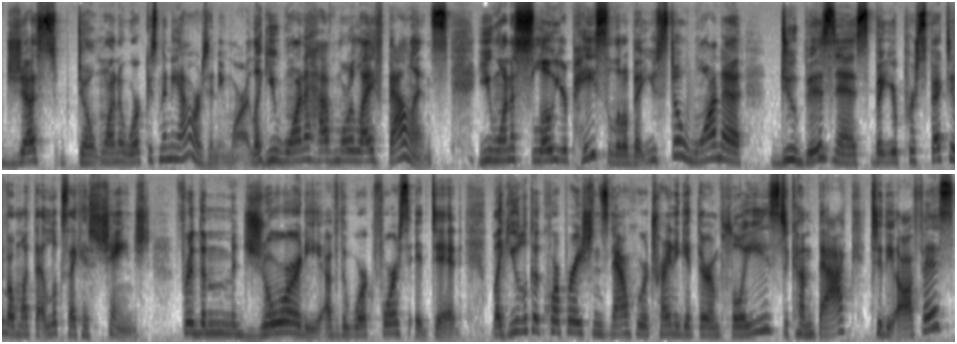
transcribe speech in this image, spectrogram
just don't want to work as many hours anymore. Like you want to have more life balance. You want to slow your pace a little bit. You still want to do business, but your perspective on what that looks like has changed. For the majority of the workforce, it did. Like you look at corporations now who are trying to get their employees to come back to the office,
